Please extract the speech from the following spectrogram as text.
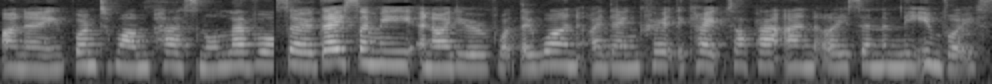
on a one-to-one personal level. So they send me an idea of what they want, I then create the cake topper and I send them the invoice.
